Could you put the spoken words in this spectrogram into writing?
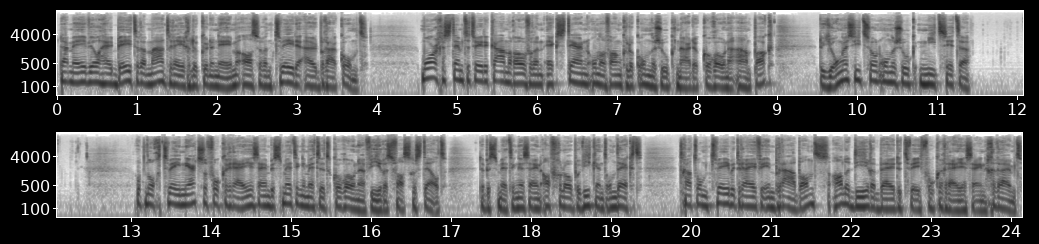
Daarmee wil hij betere maatregelen kunnen nemen als er een tweede uitbraak komt. Morgen stemt de Tweede Kamer over een extern onafhankelijk onderzoek naar de corona-aanpak. De jongen ziet zo'n onderzoek niet zitten. Op nog twee Nertse fokkerijen zijn besmettingen met het coronavirus vastgesteld. De besmettingen zijn afgelopen weekend ontdekt. Het gaat om twee bedrijven in Brabant. Alle dieren bij de twee fokkerijen zijn geruimd.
